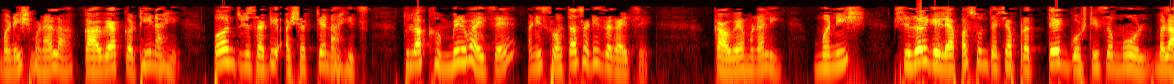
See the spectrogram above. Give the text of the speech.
मनीष म्हणाला काव्या कठीण आहे पण तुझ्यासाठी अशक्य नाहीच. तुला खंबीर व्हायचे आणि स्वतःसाठी जगायचे. काव्या म्हणाली मनीष श्रीधर गेल्यापासून त्याच्या प्रत्येक गोष्टीचं मोल मला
